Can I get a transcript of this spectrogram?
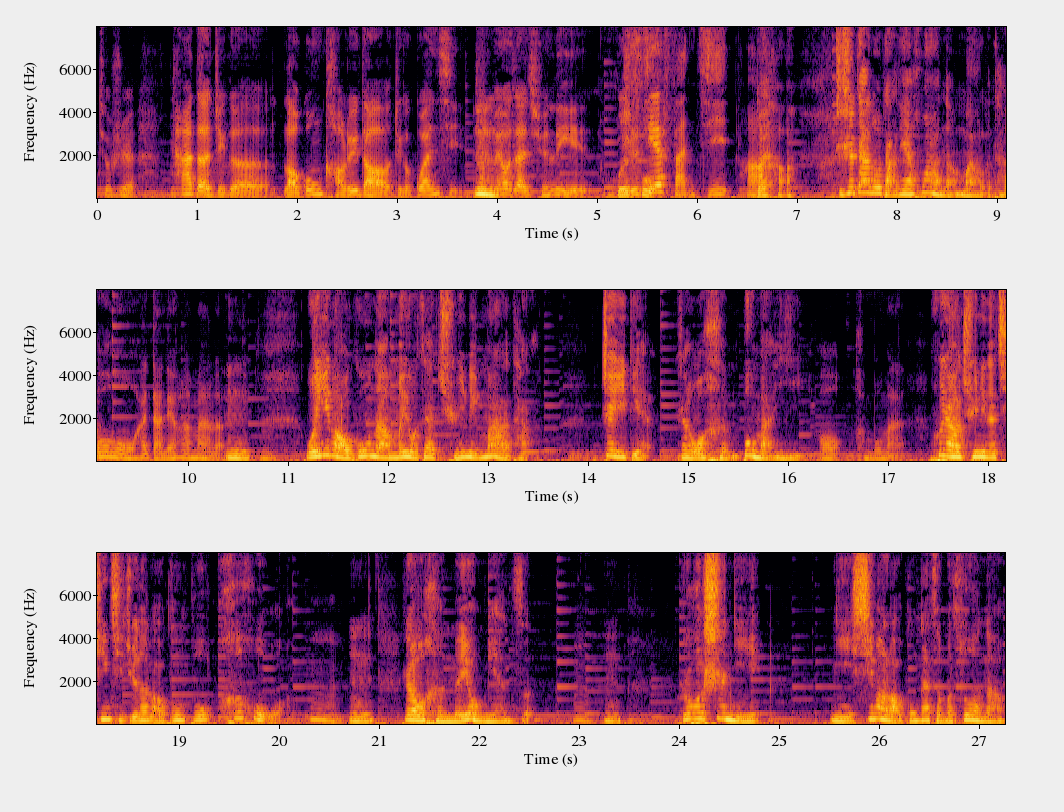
就是她的这个老公考虑到这个关系，嗯就没有在群里回复直接反击哈。对只是单独打电话呢骂了他，哦，还打电话骂了。嗯嗯，我一老公呢没有在群里骂他，这一点让我很不满意，哦，很不满。会让群里的亲戚觉得老公不呵护我，嗯。嗯，让我很没有面子，嗯。嗯，如果是你，你希望老公该怎么做呢？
